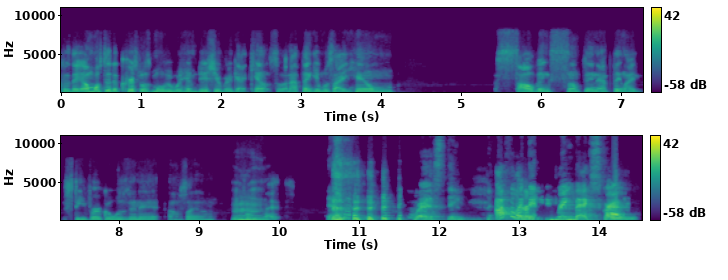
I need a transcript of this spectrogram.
Because they almost did a Christmas movie with him this year, but it got canceled. And I think it was like him solving something. I think like Steve Urkel was in it. I was like, oh, Mm. what? That might be interesting. I feel like Right. they need to bring back Scrappy. Oh,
